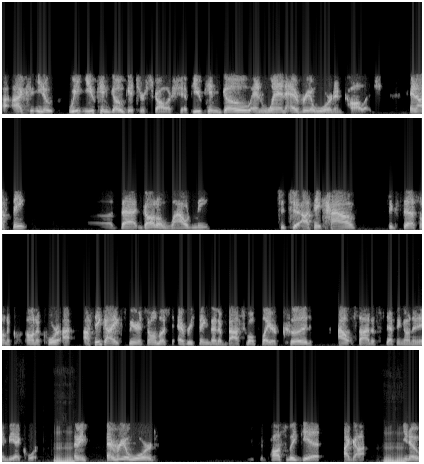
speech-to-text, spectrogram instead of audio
I, I you know we you can go get your scholarship, you can go and win every award in college, and I think uh, that God allowed me to, to I think have success on a on a court. I, I think I experienced almost everything that a basketball player could outside of stepping on an NBA court. Mm-hmm. I mean, every award you could possibly get, I got. Mm-hmm. You know,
